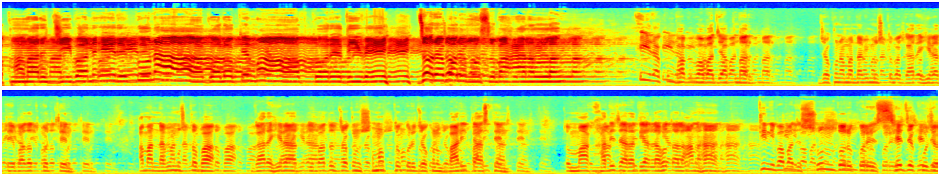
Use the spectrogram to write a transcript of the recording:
আপনার জীবনের গুনাহগুলোকে maaf করে দিবে। জোরে বলুন, সুবহানাল্লাহ। এইরকম ভাবে বাবা যে আপনার যখন আমার নবী মুস্তফা গারে হিরাতে ইবাদত করতেন আমার নবী মুস্তফা গারে হিরার ইবাদত যখন সমাপ্ত করে যখন বাড়িতে আসতেন তো মা খাদিজা রাদিয়াল্লাহু তাআলা আনহা তিনি বাবা যে সুন্দর করে সেজে কুজে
